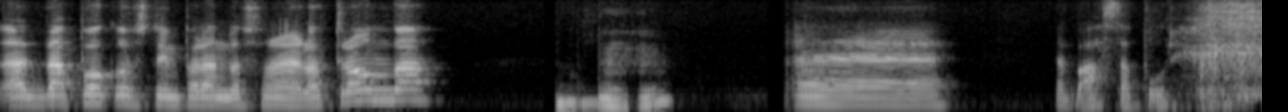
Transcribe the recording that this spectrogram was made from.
eh, da poco sto imparando a suonare la tromba Mhm. eh, e basta pure.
